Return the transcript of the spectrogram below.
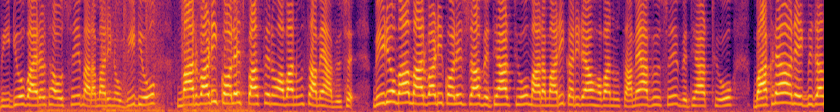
વીડિયો વાયરલ થયો છે. મારામારીનો વીડિયો મારવાડી કોલેજ પાસેનો હોવાનું સામે આવ્યું છે. વિડીયોમાં મારવાડી કોલેજના વિદ્યાર્થીઓ મારામારી કરી રહ્યા હોવાનું સામે આવ્યું છે. વિદ્યાર્થીઓ બાખડા અને એકબીજા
